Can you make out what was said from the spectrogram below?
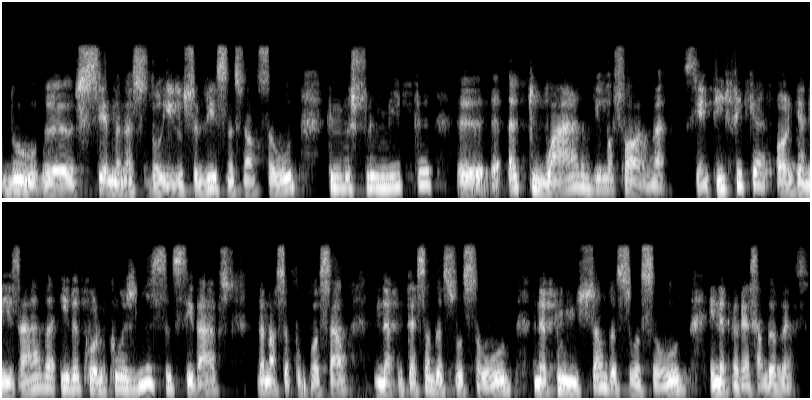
do uh, Sistema e do Serviço Nacional de Saúde que nos permite uh, atuar de uma forma científica, organizada e de acordo com as necessidades da nossa população na proteção da sua saúde, na promoção da sua saúde e na prevenção da doença.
